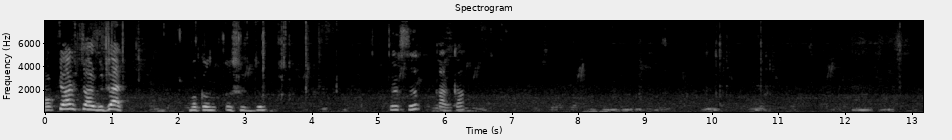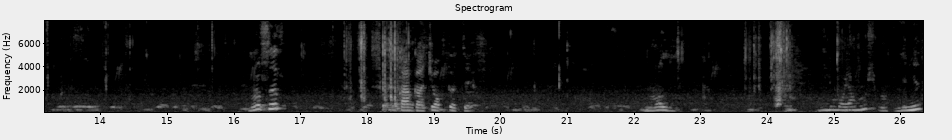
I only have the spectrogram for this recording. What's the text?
Arkadaşlar güzel. Bakın ısırdım. Nasıl kanka? Nasıl? Kanka çok kötü. Ne oldu? Dilim boyanmış mı? Yemin.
